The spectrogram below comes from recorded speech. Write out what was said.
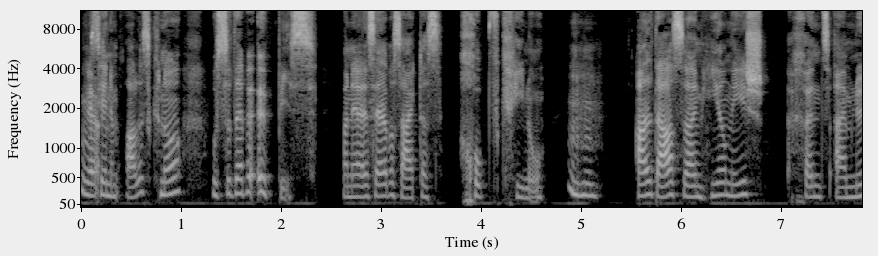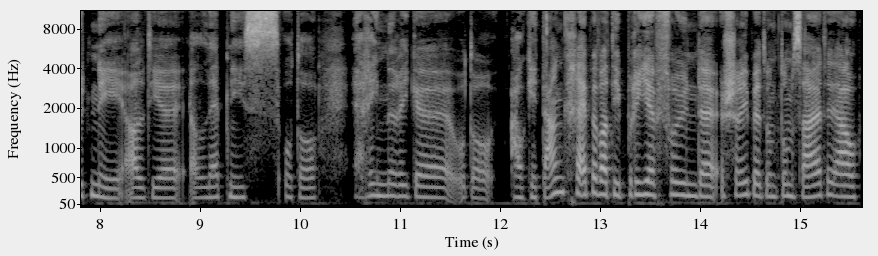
ja. sie haben ihm alles genommen, außer eben etwas. Wenn er selber sagt, das Kopfkino. Mhm. All das, was im Hirn ist, können es einem nicht nehmen, all die Erlebnisse oder Erinnerungen oder auch Gedanken, eben, was die Brieffreunde schreiben. Und darum sagen auch,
